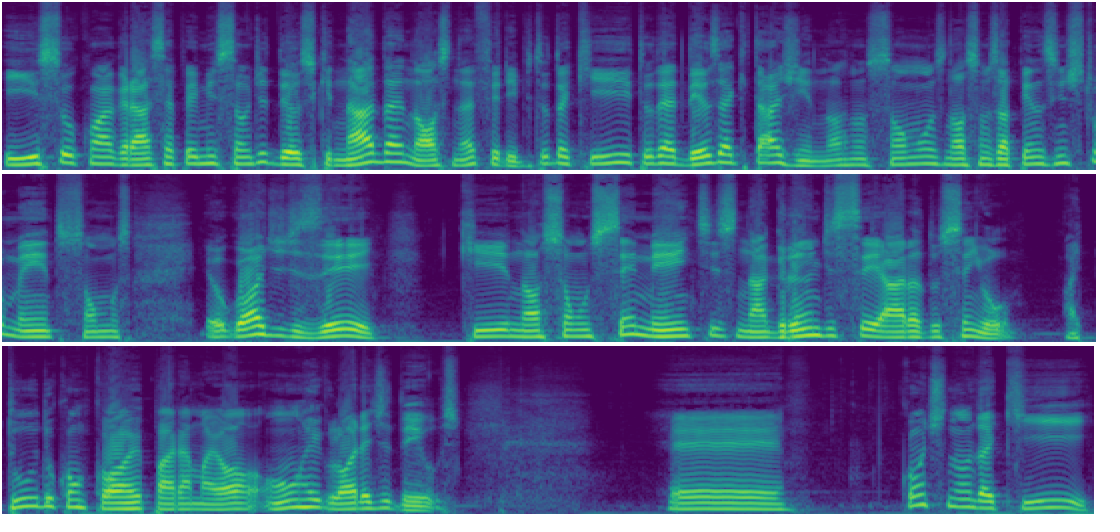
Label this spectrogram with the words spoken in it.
E isso com a graça e a permissão de Deus, que nada é nosso, né, Felipe? Tudo aqui, tudo é Deus é que está agindo. Nós não somos, nós somos apenas instrumentos. Somos, eu gosto de dizer que nós somos sementes na grande seara do Senhor. Mas tudo concorre para a maior honra e glória de Deus. É, Continuando aqui,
